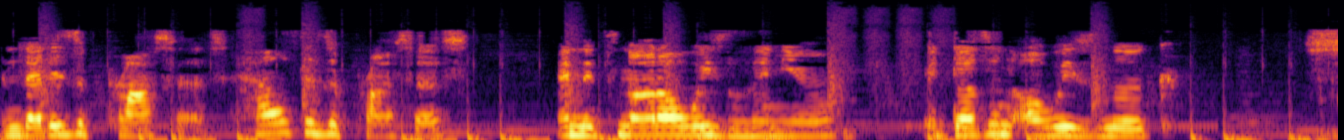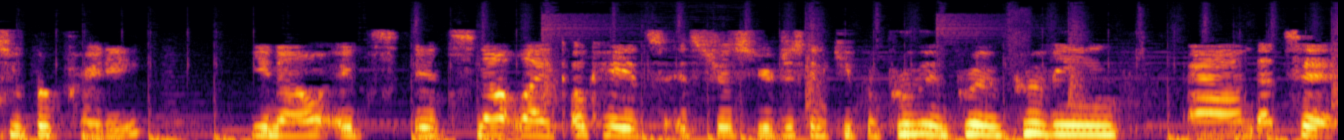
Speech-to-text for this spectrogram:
And that is a process. Health is a process and it's not always linear. It doesn't always look super pretty you know it's it's not like okay it's it's just you're just gonna keep improving improving improving and that's it.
